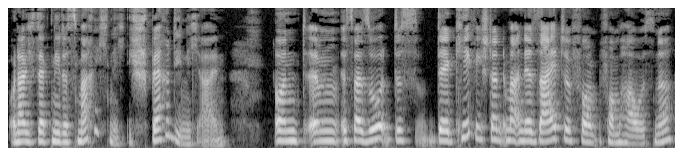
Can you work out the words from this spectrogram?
Und da habe ich gesagt, nee, das mache ich nicht. Ich sperre die nicht ein. Und ähm, es war so, dass der Käfig stand immer an der Seite vom, vom Haus, ne?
